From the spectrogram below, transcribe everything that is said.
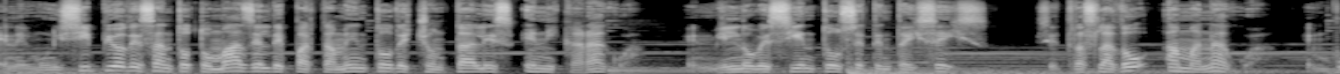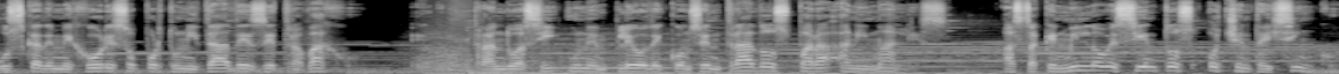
en el municipio de Santo Tomás del departamento de Chontales en Nicaragua. En 1976 se trasladó a Managua en busca de mejores oportunidades de trabajo, encontrando así un empleo de concentrados para animales, hasta que en 1985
